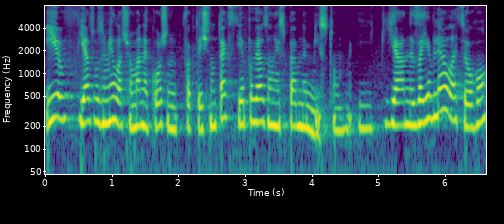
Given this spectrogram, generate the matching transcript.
І я зрозуміла, що в мене кожен фактично текст є пов'язаний з певним містом. І я не заявляла цього.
